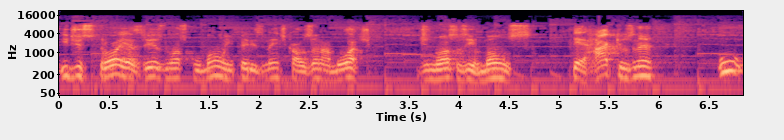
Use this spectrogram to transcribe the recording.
e destrói, às vezes, o nosso pulmão, infelizmente causando a morte de nossos irmãos terráqueos, né? O,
